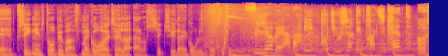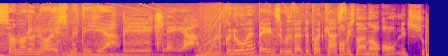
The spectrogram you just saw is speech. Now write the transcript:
øh, se den i en stor biograf med gode højtalere, er du sindssygt, der er god lyd på. Fire værter. En producer. En praktikant. Og så må du nøjes med det her. Beklager. Gunova, dagens udvalgte podcast. Får vi snart noget ordentligt su-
